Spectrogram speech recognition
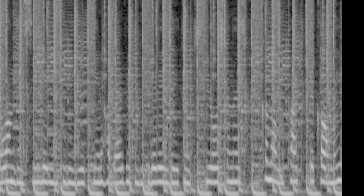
yalan dizisiyle ilgili yepyeni haber ve bilgiler elde etmek istiyorsanız kanalımı takipte kalmayı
